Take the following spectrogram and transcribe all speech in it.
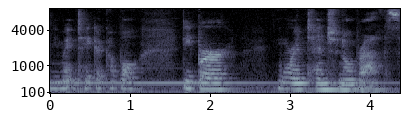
You might take a couple deeper more intentional breaths.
